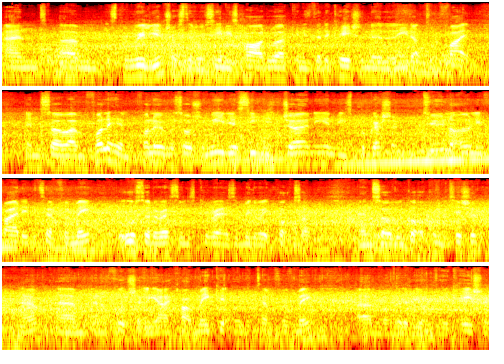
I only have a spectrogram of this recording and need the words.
and um, it's been really interesting. We've seen his hard work and his dedication in the lead up to the fight, and so um, follow him, follow him on social media, see his journey and his progression to not only Friday the 10th of May, but also the rest of his career as a middleweight boxer. And so we've got a competition now, um, and unfortunately I can't make it on the 10th of May. Um, I'm going to be on vacation,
